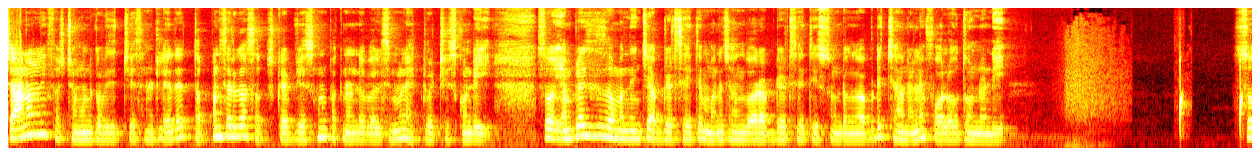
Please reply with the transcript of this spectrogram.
ఛానల్ని ఫస్ట్ టైం కనుక విజిట్ చేసినట్లయితే తప్పనిసరిగా సబ్స్క్రైబ్ చేసుకుని పక్కన ఉండే బెల్ సిమ్ని యాక్టివేట్ చేసుకోండి. సో ఎంప్లాయీస్కి సంబంధించి అప్డేట్స్ అయితే మన ఛానల్ ద్వారా అప్డేట్స్ అయితే ఇస్తుంటాం కాబట్టి ఛానల్ని ఫాలో అవుతూ ఉండండి. సో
